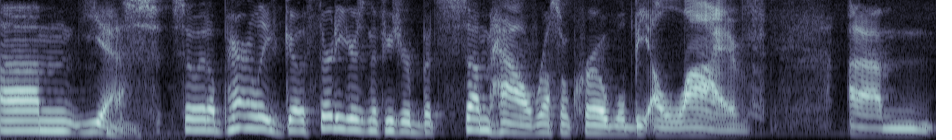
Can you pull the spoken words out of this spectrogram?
Um, yes. So it'll apparently go 30 years in the future, but somehow Russell Crowe will be alive. Um,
